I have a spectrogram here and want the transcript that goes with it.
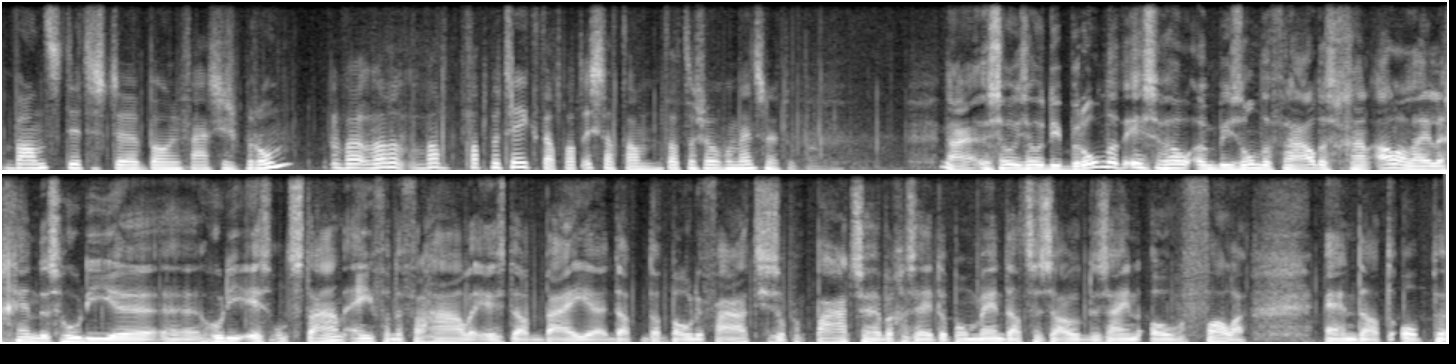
Want dit is de Bonifatiusbron. Wat, wat, wat, wat betekent dat? Wat is dat dan, dat er zoveel mensen naartoe komen? Nou, sowieso die bron, dat is wel een bijzonder verhaal. Dus er gaan allerlei legendes hoe die, uh, hoe die is ontstaan. Een van de verhalen is dat, bij, uh, dat, dat Bonifatius op een paard zou hebben gezeten op het moment dat ze zouden zijn overvallen. En dat op uh,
